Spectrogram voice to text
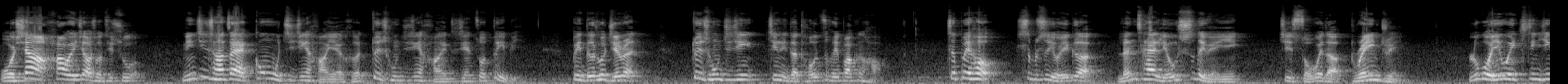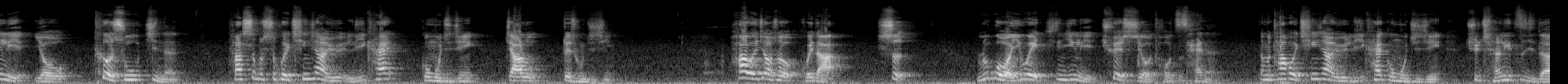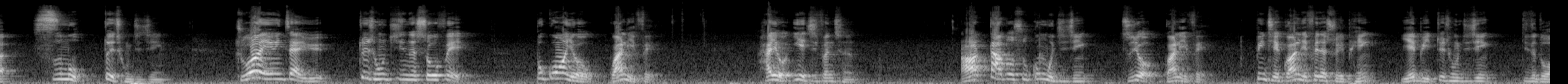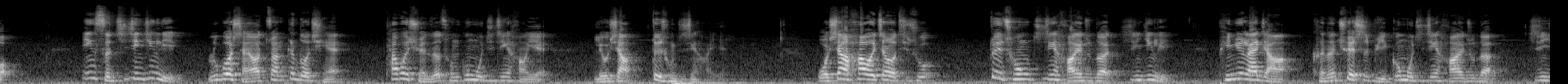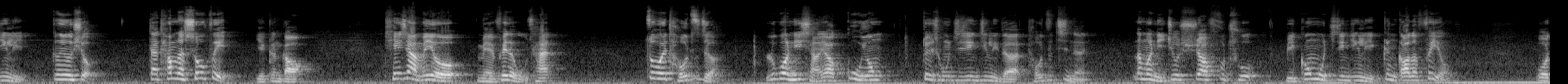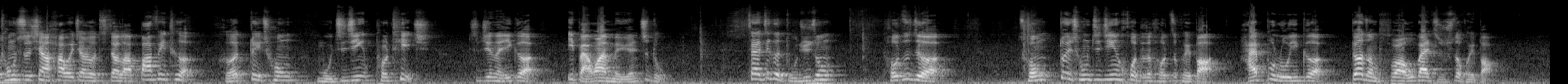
我向哈维教授提出，您经常在公募基金行业和对冲基金行业之间做对比，并得出结论：对冲基金经理的投资回报更好。这背后是不是有一个人才流失的原因？即所谓的 brain drain。如果一位基金经理有特殊技能，他是不是会倾向于离开公募基金，加入对冲基金？哈维教授回答是：如果一位基金经理确实有投资才能，那么他会倾向于离开公募基金，去成立自己的私募对冲基金。主要原因在于，对冲基金的收费不光有管理费，还有业绩分成，而大多数公募基金。只有管理费，并且管理费的水平也比对冲基金低得多。因此，基金经理如果想要赚更多钱，他会选择从公募基金行业流向对冲基金行业。我向哈维教授提出，对冲基金行业中的基金经理平均来讲可能确实比公募基金行业中的基金经理更优秀，但他们的收费也更高。天下没有免费的午餐。作为投资者，如果你想要雇佣对冲基金经理的投资技能，那么你就需要付出比公募基金经理更高的费用。我同时向哈维教授提到了巴菲特和对冲母基金 Protege 之间的一个一百万美元制度。在这个赌局中，投资者从对冲基金获得的投资回报还不如一个标准普尔五百指数的回报。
